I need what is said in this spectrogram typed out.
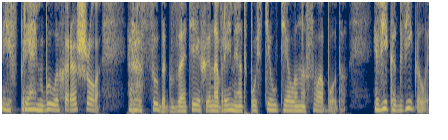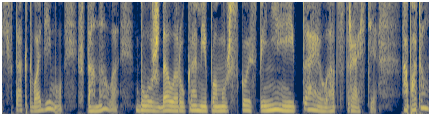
И впрямь было хорошо. Рассудок затех и на время отпустил тело на свободу. Вика двигалась в такт Вадиму, стонала, блуждала руками по мужской спине и таяла от страсти, а потом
